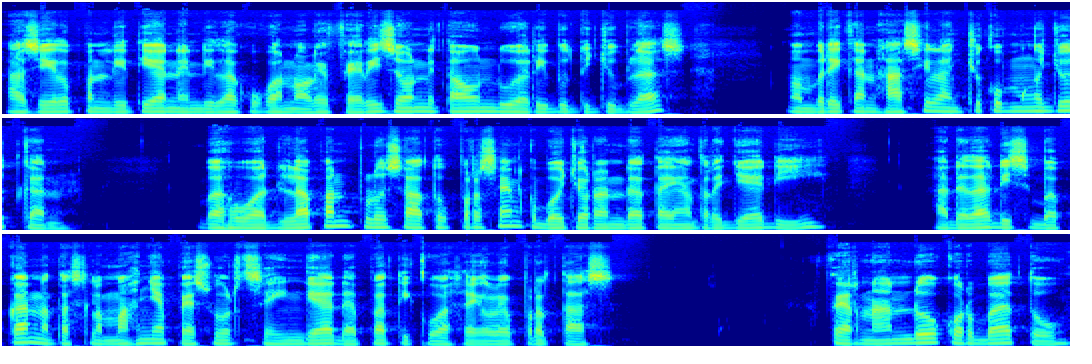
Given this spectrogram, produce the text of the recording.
Hasil penelitian yang dilakukan oleh Verizon di tahun 2017 memberikan hasil yang cukup mengejutkan, bahwa 81% kebocoran data yang terjadi adalah disebabkan atas lemahnya password sehingga dapat dikuasai oleh peretas. Fernando Corbato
